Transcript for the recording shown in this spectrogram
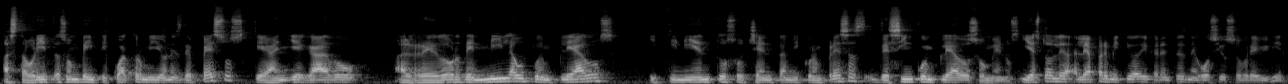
Hasta ahorita son 24 millones de pesos que han llegado alrededor de mil autoempleados y 580 microempresas de 5 empleados o menos. Y esto le, ha permitido a diferentes negocios sobrevivir.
